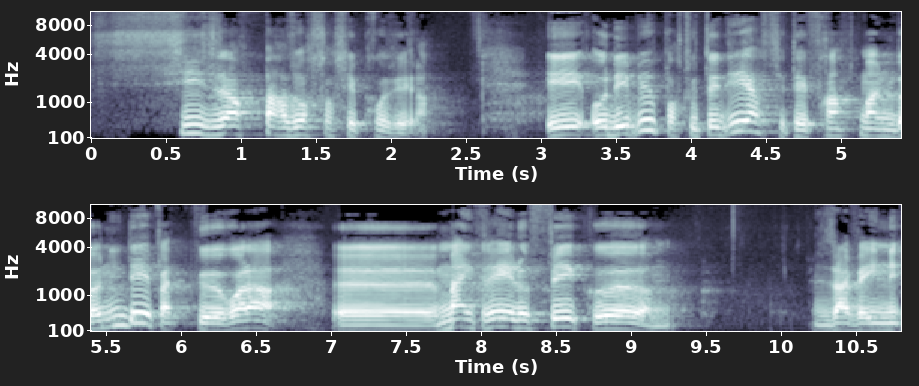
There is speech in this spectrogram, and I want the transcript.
6 heures par jour sur ces projets-là. Et au début, pour tout te dire, c'était franchement une bonne idée parce que voilà, malgré le fait que j'avais une,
